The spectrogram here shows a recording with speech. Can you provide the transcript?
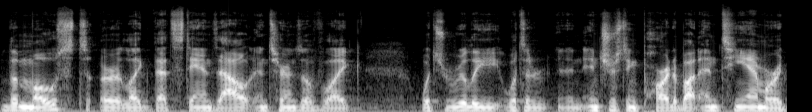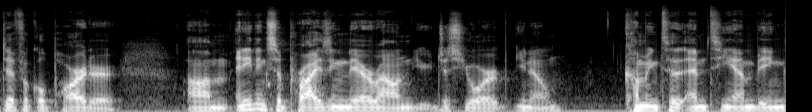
the most, or like that stands out in terms of like what's really what's a, an interesting part about MTM or a difficult part, or um, anything surprising there around you, just your you know coming to MTM being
